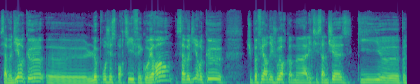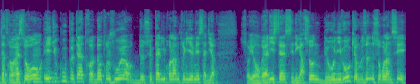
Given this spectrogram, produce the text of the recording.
Ça veut dire que euh, le projet sportif est cohérent, ça veut dire que tu peux faire des joueurs comme euh, Alexis Sanchez qui euh, peut-être resteront et du coup peut-être d'autres joueurs de ce calibre-là, entre guillemets, c'est-à-dire, soyons réalistes, hein, c'est des garçons de haut niveau qui ont besoin de se relancer.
